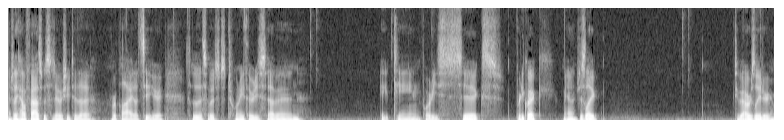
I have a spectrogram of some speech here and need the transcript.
Actually, how fast was Satoshi to the reply? Let's see here. So this was 2037, 1846. Pretty quick. Yeah, just like two hours later,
